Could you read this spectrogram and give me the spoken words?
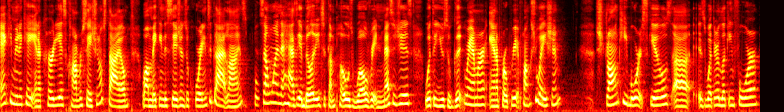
and communicate in a courteous conversational style while making decisions according to guidelines. Someone that has the ability to compose well written messages with the use of good grammar and appropriate punctuation. Strong keyboard skills uh, is what they're looking for,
